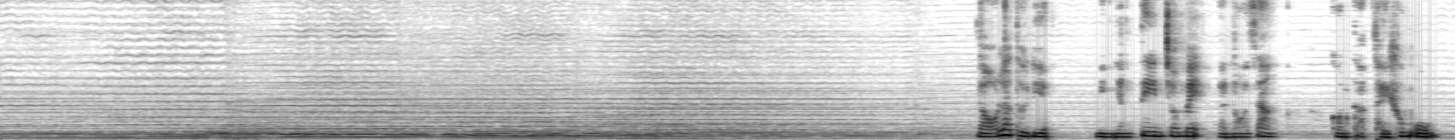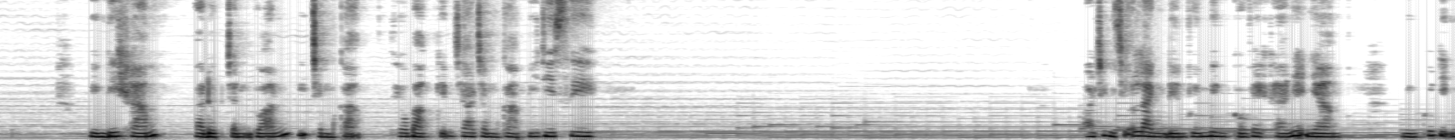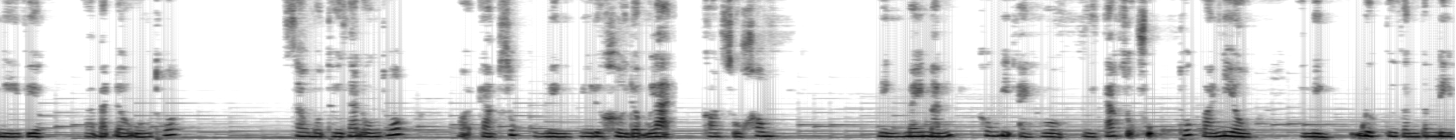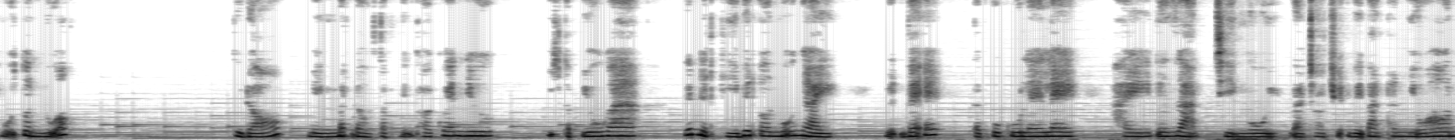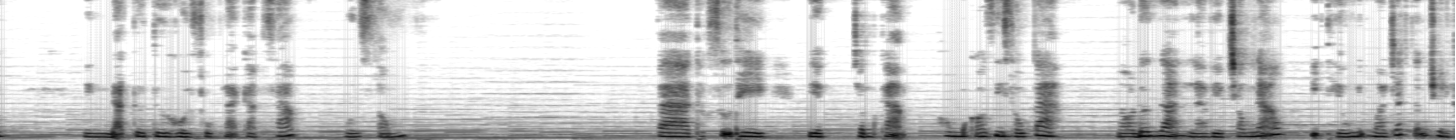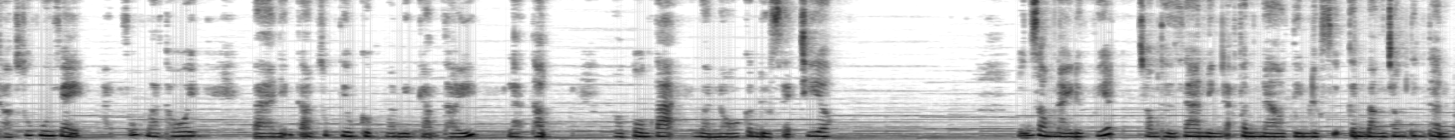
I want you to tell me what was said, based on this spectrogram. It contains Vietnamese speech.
Đó là thời điểm mình nhắn tin cho mẹ và nói rằng con cảm thấy không ổn mình đi khám và được chẩn đoán bị trầm cảm theo bảng kiểm tra trầm cảm BDC. Quá trình chữa lành đến với mình có vẻ khá nhẹ nhàng. Mình quyết định nghỉ việc và bắt đầu uống thuốc. Sau một thời gian uống thuốc, mọi cảm xúc của mình như được khởi động lại, con số 0. Mình may mắn không bị ảnh hưởng bởi tác dụng phụ của thuốc quá nhiều và mình cũng được tư vấn tâm lý mỗi tuần nữa từ đó, mình bắt đầu tập những thói quen như bị tập yoga, viết nhật ký biết ơn mỗi ngày, luyện vẽ, tập ukulele hay đơn giản chỉ ngồi và trò chuyện với bản thân nhiều hơn. Mình đã từ từ hồi phục lại cảm giác muốn sống. Và thực sự thì, việc trầm cảm không có gì xấu cả. Nó đơn giản là việc trong não bị thiếu những hóa chất dẫn truyền cảm xúc vui vẻ, hạnh phúc mà thôi và những cảm xúc tiêu cực mà mình cảm thấy là thật. Nó tồn tại và nó cần được sẻ chia. Những dòng này được viết trong thời gian mình đã phần nào tìm được sự cân bằng trong tinh thần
